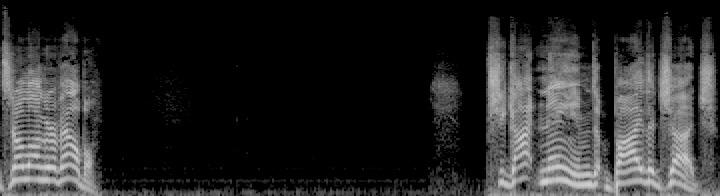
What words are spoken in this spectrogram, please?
It's no longer available. She got named by the judge.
